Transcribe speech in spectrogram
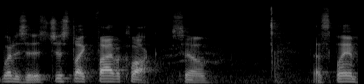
what is it? It's just like five o'clock, so that's the plan.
